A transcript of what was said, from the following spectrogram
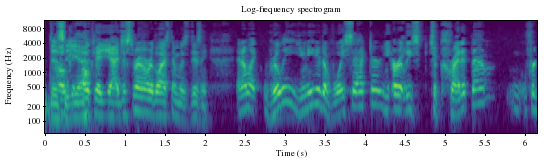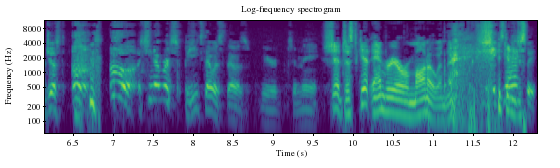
Disney, okay, yeah. Okay, yeah. I just remember the last name was Disney, and I'm like, really? You needed a voice actor, or at least to credit them for just uh, uh. She never speaks. That was that was weird to me. Shit, just get Andrea Romano in there. she can just, Exactly.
